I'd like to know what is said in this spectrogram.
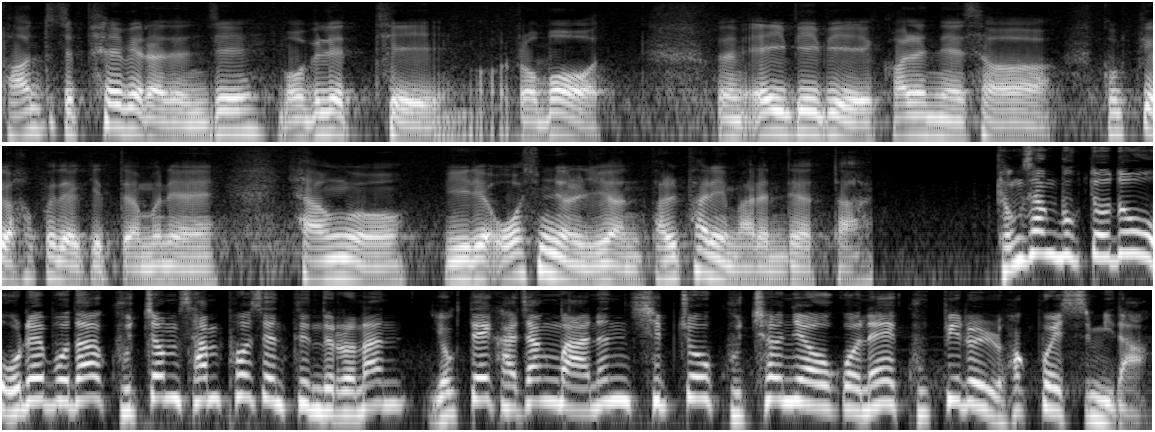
반도체 fab이라든지 mobility, 뭐 로봇, 그다음 ABB 관련해서 국비가 확보되었기 때문에 향후 미래 50년을 위한 발판이 마련되었다. 경상북도도 올해보다 9.3% 늘어난 역대 가장 많은 10조 9천여억 원의 국비를 확보했습니다.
